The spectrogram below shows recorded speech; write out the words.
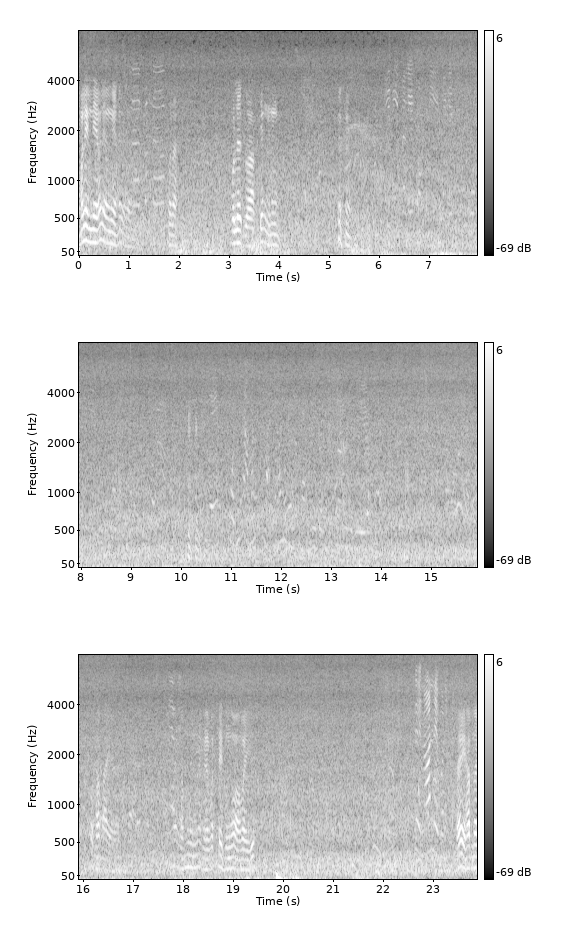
มาเล่นเนี่ยมาเล่นตรงนี้คนละบ่เลิกหรอกเที่ยงหนึงคนที่ทำมันไหลมาอยู่ของดีก็ทับไอ้อะทำเงินเนี่ยแบบว่าเต้ถุงก็เอาไปอยู่ เจ๊น อนเลยวันนี้ได้ครับได้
